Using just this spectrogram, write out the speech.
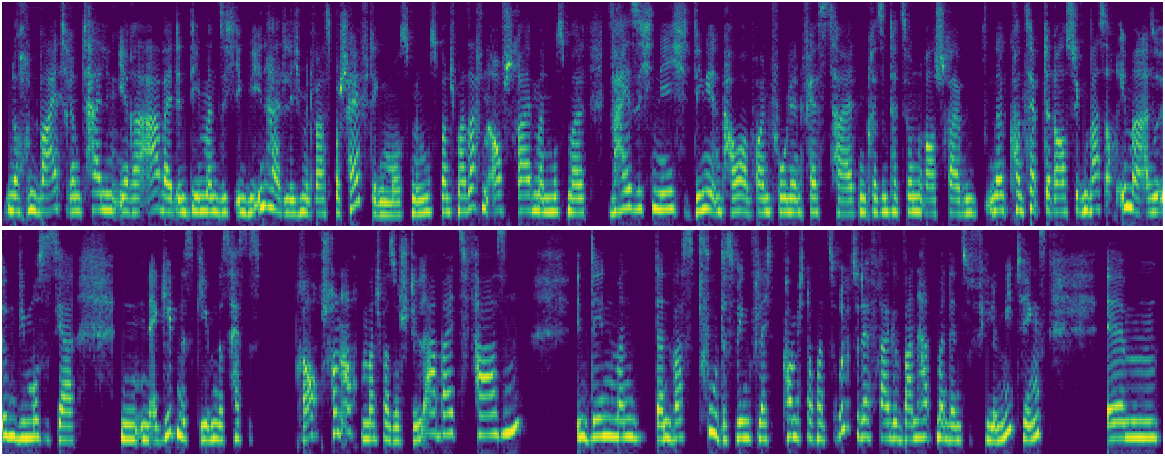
noch einen weiteren Teil in ihrer Arbeit, in dem man sich irgendwie inhaltlich mit was beschäftigen muss. Man muss manchmal Sachen aufschreiben, man muss mal, weiß ich nicht, Dinge in PowerPoint-Folien festhalten, Präsentationen rausschreiben, ne, Konzepte rausschicken, was auch immer. Also irgendwie muss es ja ein, ein Ergebnis geben. Das heißt, es braucht schon auch manchmal so Stillarbeitsphasen, in denen man dann was tut. Deswegen vielleicht komme ich nochmal zurück zu der Frage, wann hat man denn so viele Meetings? Ähm,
